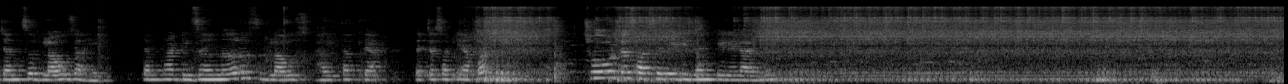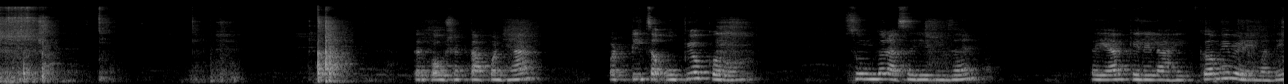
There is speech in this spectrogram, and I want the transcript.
ज्यांचं ब्लाऊज आहे त्यांना डिझायनरच ब्लाऊज घालतात त्या. त्याच्यासाठी आपण छोटंसं असं हे डिझाईन केलेलं आहे. तर पाहू शकता आपण ह्या पट्टीचा उपयोग करून सुंदर असं हे डिझाईन तयार केलेलं आहे कमी वेळेमध्ये.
